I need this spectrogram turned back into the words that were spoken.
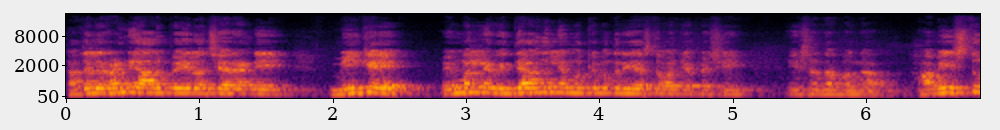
కదలి రండి ఆర్పిఐలో చేరండి. మీకే మిమ్మల్ని విద్యార్థుల్ని ముఖ్యమంత్రి చేస్తామని చెప్పేసి ఈ సందర్భంగా హామీ ఇస్తూ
